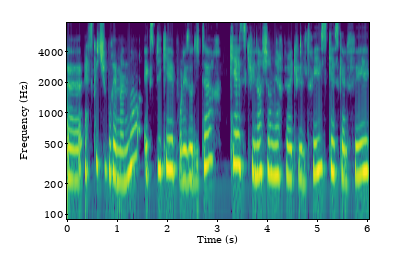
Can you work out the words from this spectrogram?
Euh, est-ce que tu pourrais maintenant expliquer pour les auditeurs qu'est-ce qu'une infirmière péricultrice, qu'est-ce qu'elle fait,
